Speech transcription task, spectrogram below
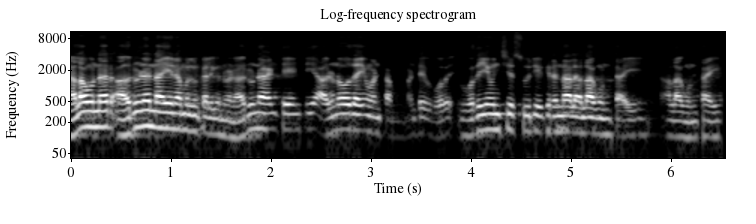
ఎలా ఉన్నారు? అరుణ నయనములను కలిగి ఉన్నాడు అరుణ అంటే ఏంటి? అరుణోదయం అంటాం. అంటే ఉదయ ఉదయించే సూర్యకిరణాలు ఎలా ఉంటాయి? అలా ఉంటాయి.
